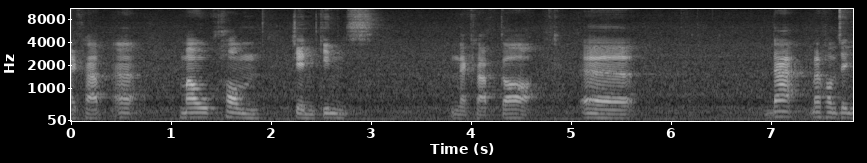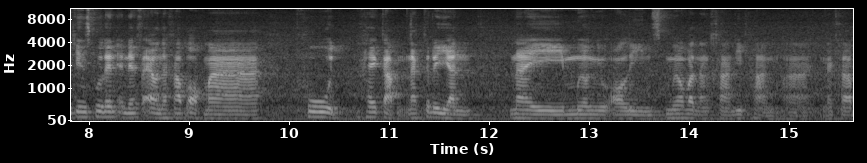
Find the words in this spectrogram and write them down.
นะครับเอ่อมาลคอมเจนกินส์นะครับก็เอ่อได้มาลคอมเจนกินส์ผู้เล่น NFL นะครับ ออกมาพูดให้กับนักเรียนในเมืองนิวออร์ลีนส์เมื่อวันอังคารที่ผ่านมานะครับ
